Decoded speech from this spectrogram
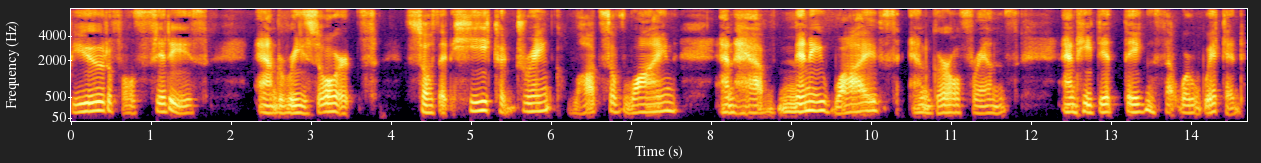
beautiful cities and resorts so that he could drink lots of wine and have many wives and girlfriends. And he did things that were wicked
